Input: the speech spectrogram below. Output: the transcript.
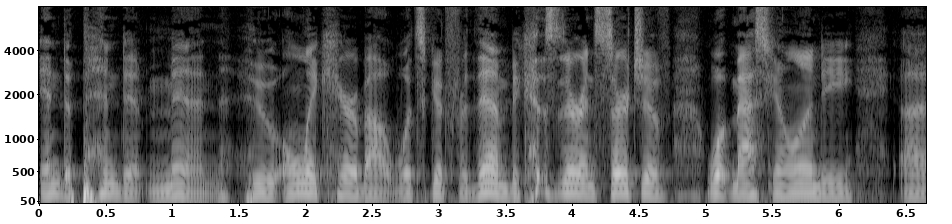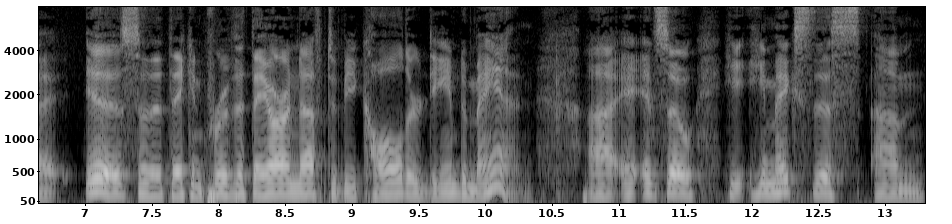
independent men who only care about what's good for them because they're in search of what masculinity uh, is so that they can prove that they are enough to be called or deemed a man. Uh, and, and so he, he makes this. Um,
